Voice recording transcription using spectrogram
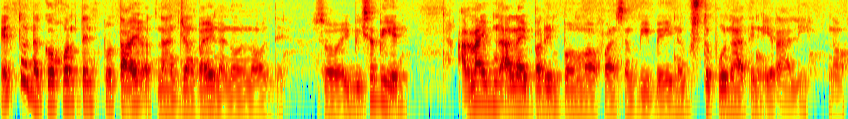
Ito, nagko-content po tayo at nandiyan kayo nanonood eh. So, ibig sabihin, alive na alive pa rin po mga fans ng PBA na gusto po natin i-rally, no?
